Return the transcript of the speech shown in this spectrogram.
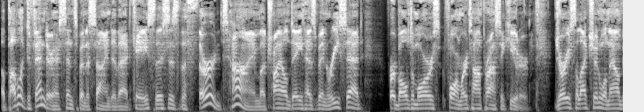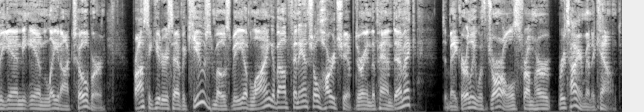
A public defender has since been assigned to that case. This is the third time a trial date has been reset for Baltimore's former top prosecutor. Jury selection will now begin in late October. Prosecutors have accused Mosby of lying about financial hardship during the pandemic to make early withdrawals from her retirement account.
